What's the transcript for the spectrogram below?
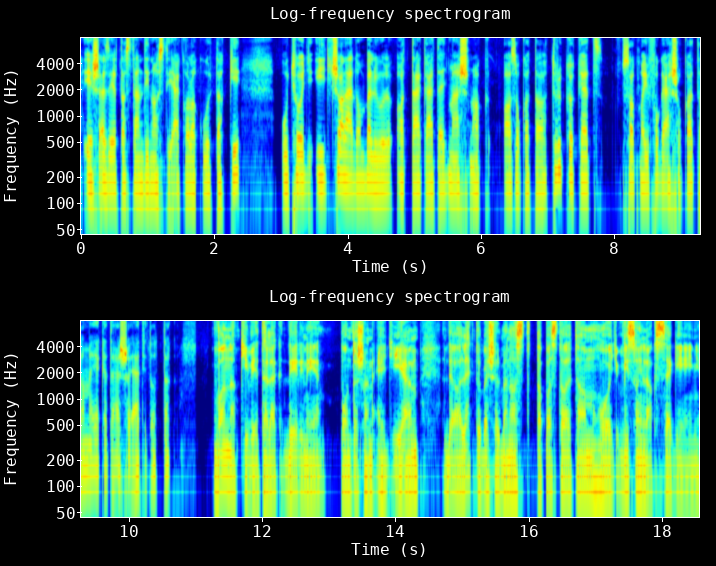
és ezért aztán dinasztiák alakultak ki. Úgyhogy így családon belül adták át egymásnak azokat a trükköket, szakmai fogásokat, amelyeket elsajátítottak. Vannak kivételek, Dériné pontosan egy ilyen, de a legtöbb esetben azt tapasztaltam, hogy viszonylag szegény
